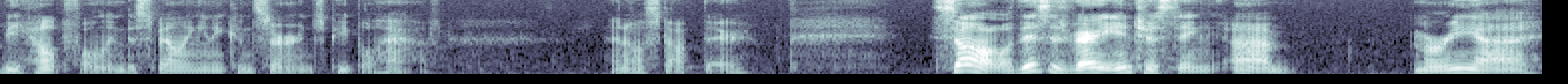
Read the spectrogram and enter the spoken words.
be helpful in dispelling any concerns people have and I'll stop there. So this is very interesting. Um, Maria,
